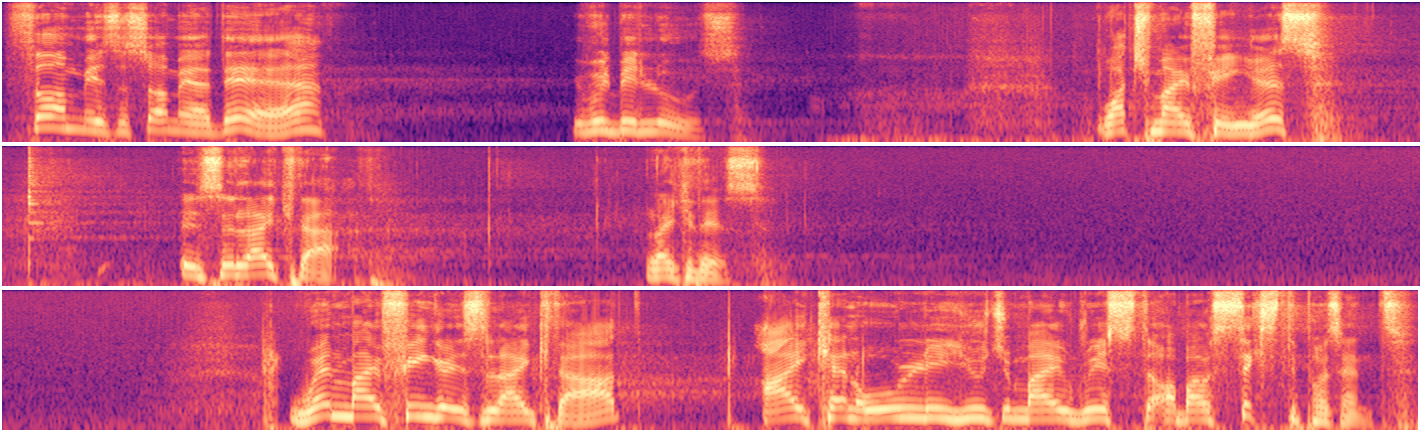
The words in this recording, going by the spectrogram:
thumb is somewhere there, you will be loose. Watch my fingers. It's like that. Like this. When my finger is like that, I can only use my wrist about 60%.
